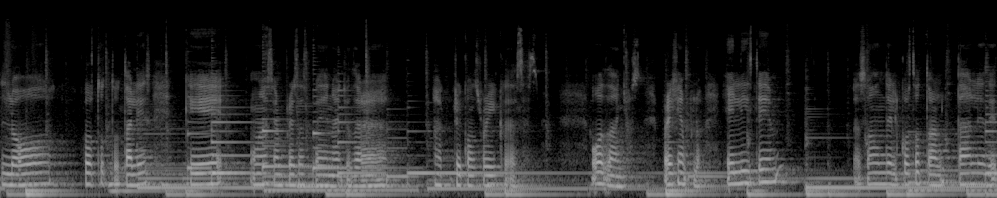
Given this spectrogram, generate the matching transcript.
los costos totales que unas empresas pueden ayudar a, reconstruir casas o daños. Por ejemplo, el ISTE son del costo total de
